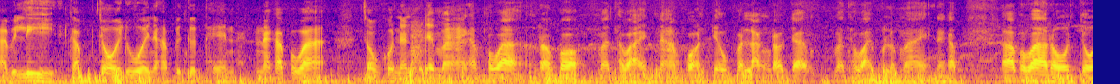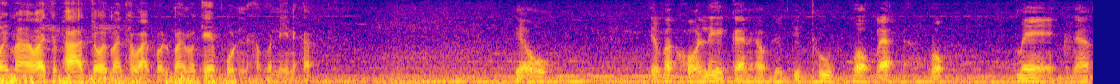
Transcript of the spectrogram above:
อาวิลลี่กับจอยด้วยนะครับ เป็นตัวแทนนะครับ เพราะว่าสองคนนั้นไม่ได้มาครับ เพราะว่าเราก็มาถวายน้ำก่อนเดี๋ยววันหลังเราจะมาถวายผลไม้นะครับอ่าเพราะว่ารอจอยมาว่าจะพาจอยมาถวายผลไม้มาแก้บนนะครับวันนี้นะครับ เดี๋ยว เดี๋ยวมาขอเลขกันนะครับ เดี๋ยวจุดทูบบอกแล้วบอกแม่นะ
